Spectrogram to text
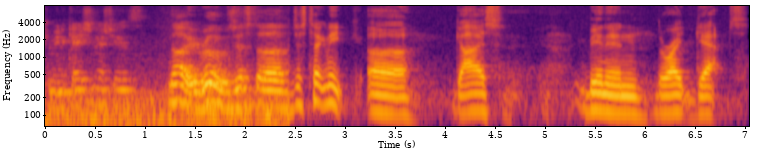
Communication issues? No, it really was just uh, just technique. Uh, guys being in the right gaps,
